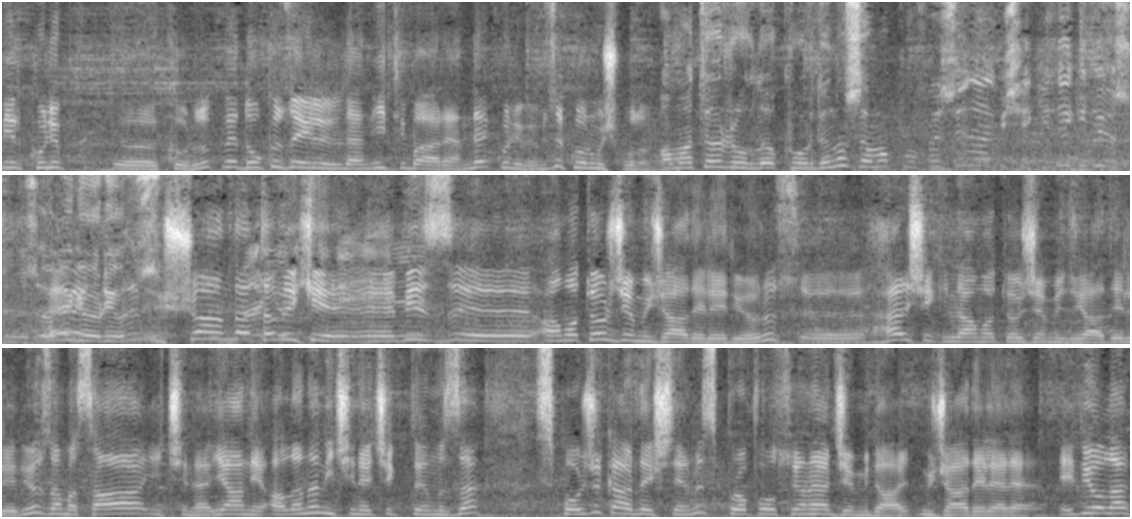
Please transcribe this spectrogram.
bir kulüp e, kurduk ve 9 Eylül'den itibaren de kulübümüzü kurmuş bulunduk. Amatör ruhla kurdunuz ama profesyonel bir şekilde gidiyorsunuz. Öyle Evet, görüyoruz. Şu anda Her tabii ki e, biz e, amatörce mücadele ediyoruz. E, her şekilde amatörce mücadele ediyoruz ama saha içine yani alanın içine çıktığımızda sporcu kardeşlerimiz profesyonelce müda- mücadele ediyorlar.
